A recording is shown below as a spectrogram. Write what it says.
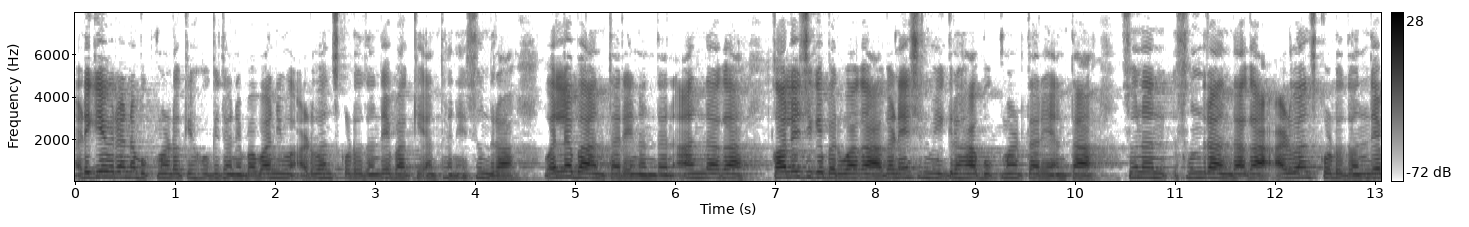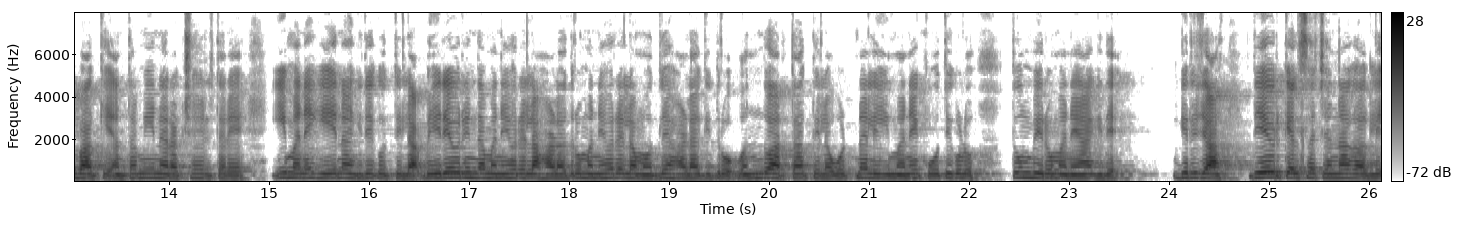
ಅಡುಗೆಯವರನ್ನು ಬುಕ್ ಮಾಡೋಕ್ಕೆ ಹೋಗಿದ್ದಾನೆ. ಬಾಬಾ, ನೀವು ಅಡ್ವಾನ್ಸ್ ಕೊಡೋದೊಂದೇ ಬಾಕಿ ಅಂತಾನೆ ಸುಂದ್ರ. ವಲ್ಲಭ ಅಂತಾರೆ ನಂದನ್. ಅಂದಾಗ ಕಾಲೇಜಿಗೆ ಬರುವಾಗ ಗಣೇಶನ ವಿಗ್ರಹ ಬುಕ್ ಮಾಡ್ತಾರೆ ಅಂತ ಸುನನ್, ಸುಂದ್ರ ಅಂದಾಗ ಅಡ್ವಾನ್ಸ್ ಕೊಡೋದೊಂದೇ ಬಾಕಿ ಅಂತ ಮೀನ ರಕ್ಷ ಹೇಳ್ತಾರೆ. ಈ ಮನೆಗೆ ಏನಾಗಿದೆ ಗೊತ್ತಿಲ್ಲ. ಬೇರೆಯವರಿಂದ ಮನೆಯವರೆಲ್ಲ ಹಾಳಾದರು, ಮನೆಯವರೆಲ್ಲ ಮೊದಲೇ ಹಾಳಾಗಿದ್ರು. ಒಂದು ಅರ್ಥ ಆಗ್ತಿಲ್ಲ. ಒಟ್ಟಿನಲ್ಲಿ ಈ ಮನೆ ಕೋತಿಗಳು ತುಂಬಿರೋ ಮನೆ ಆಗಿದೆ. ಗಿರಿಜಾ, ದೇವ್ರ ಕೆಲಸ ಚೆನ್ನಾಗಾಗಲಿ,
